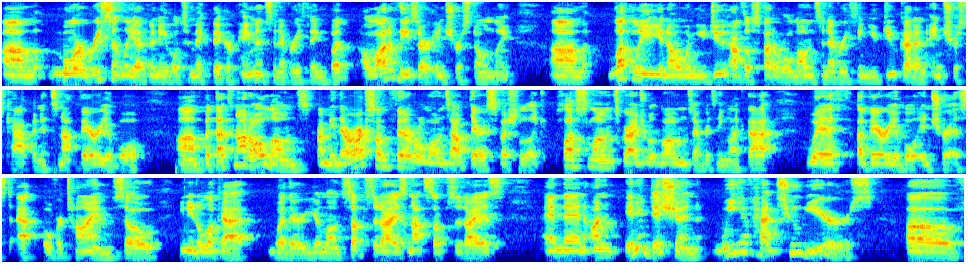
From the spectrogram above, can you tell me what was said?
Um, more recently, I've been able to make bigger payments and everything, but a lot of these are interest only. Um, luckily, you know, when you do have those federal loans and everything, you do get an interest cap and it's not variable. Um, but that's not all loans. I mean, there are some federal loans out there, especially like plus loans, graduate loans, everything like that, with a variable interest at, over time. So you need to look at whether your loan subsidized, not subsidized. And then on in addition, we have had two years of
